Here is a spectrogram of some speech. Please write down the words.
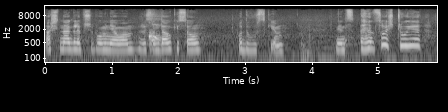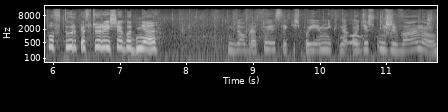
aż nagle przypomniałam, że sandałki są pod wózkiem. Więc coś czuję, powtórkę wczorajszego dnia. Dobra, tu jest jakiś pojemnik na odzież używaną.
